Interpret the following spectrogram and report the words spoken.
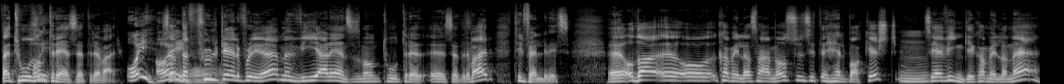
Det er to sånn tresetere hver. Oi! Så det er fullt i hele flyet, men vi er det eneste som har to tresetere hver. Tilfeldigvis. Eh, og, da, eh, og Camilla som er med oss, hun sitter helt bakerst. Så jeg vinker Camilla ned.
